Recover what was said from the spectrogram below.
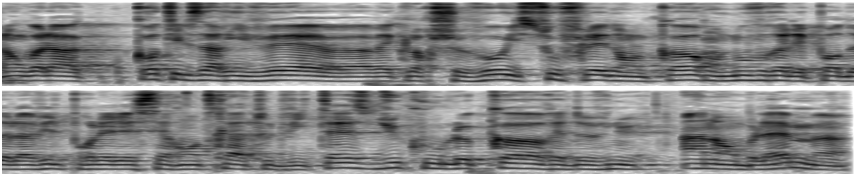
Et donc voilà, quand ils arrivaient euh, avec leurs chevaux, ils soufflaient dans le corps, on ouvrait les portes de la ville pour les laisser rentrer à toute vitesse. Du coup, le corps est devenu un emblème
